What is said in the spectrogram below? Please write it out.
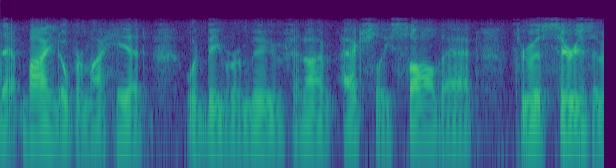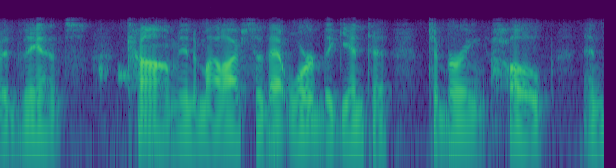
that bind over my head would be removed. And I actually saw that through a series of events come into my life. So that word began to to bring hope. And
